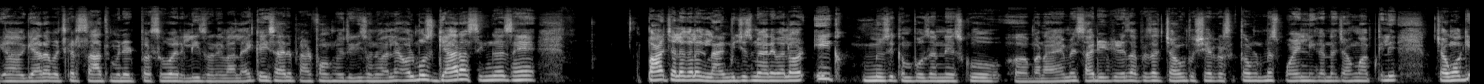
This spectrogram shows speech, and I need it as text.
ग्यारह बजकर सात मिनट पर सुबह रिलीज़ होने वाला है। कई सारे प्लेटफॉर्म में रिलीज़ होने वाला है। ऑलमोस्ट ग्यारह सिंगर्स हैं। पाँच अलग अलग लैंग्वेजेस में आने वाला और एक म्यूज़िक कंपोजर ने इसको बनाया है। मैं सारी डिटेल्स आपके साथ चाहूँ तो शेयर कर सकता हूँ बट मैं स्पॉइल नहीं करना चाहूँगा आपके लिए। चाहूँगा कि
